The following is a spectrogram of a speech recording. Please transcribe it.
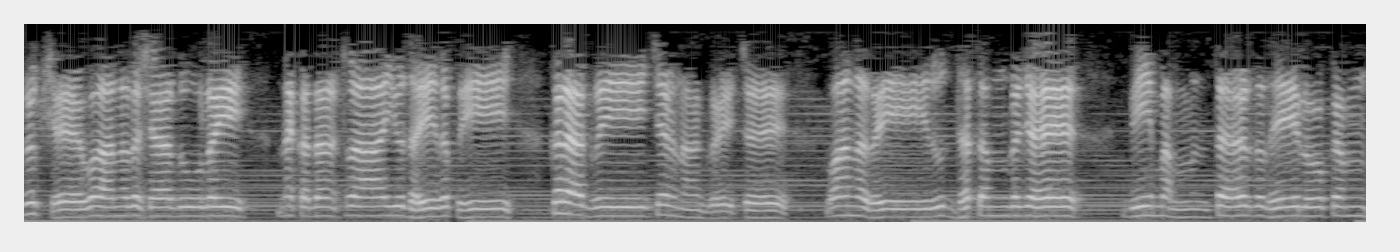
वृक्षे वानरशार्दूलै न कदंष्ट्रायुधैरपि कराग्रे चरणाग्रे च वानरैरुद्धतं व्रजः। भीमन्तर्दधे लोकम्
